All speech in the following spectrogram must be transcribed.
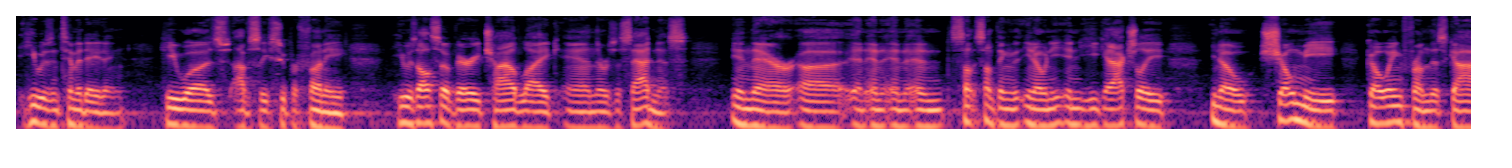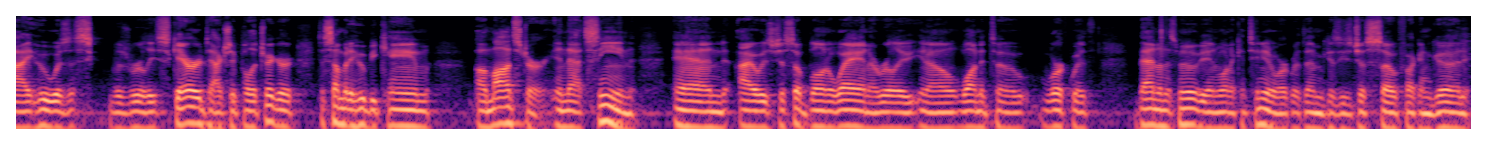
he was intimidating. He was obviously super funny. He was also very childlike, and there was a sadness in there, uh, and and and and so, something that you know, and he, and he could actually, you know, show me going from this guy who was was really scared to actually pull the trigger to somebody who became a monster in that scene. And I was just so blown away, and I really, you know, wanted to work with Ben in this movie and want to continue to work with him because he's just so fucking good.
